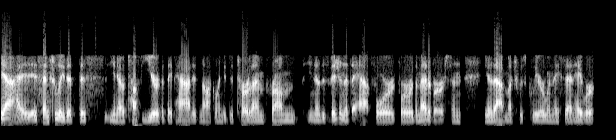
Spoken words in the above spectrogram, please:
Yeah, essentially that this you know tough year that they've had is not going to deter them from you know this vision that they have for for the metaverse, and you know that much was clear when they said, hey, we're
